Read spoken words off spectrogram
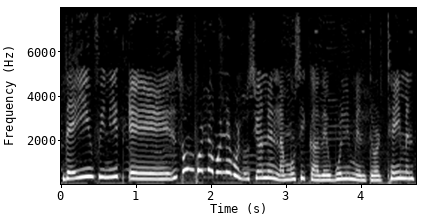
De Infinite eh, es una buena, buena evolución en la música de Woolly Entertainment.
